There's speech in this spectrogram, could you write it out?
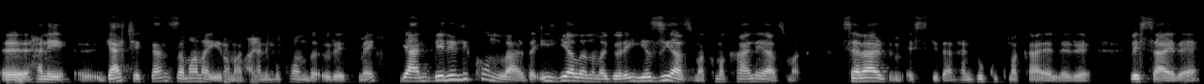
Ee, hani gerçekten zaman ayırmak, hani bu konuda üretmek. Yani belirli konularda ilgi alanıma göre yazı yazmak, makale yazmak severdim eskiden. Hani hukuk makaleleri vesaire.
